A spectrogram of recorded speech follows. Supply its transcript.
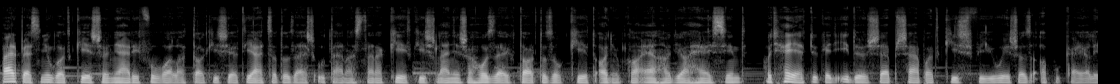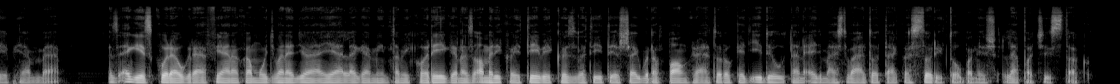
Pár perc nyugodt késő nyári fuvallattal kísért játszatozás után aztán a két kislány és a hozzájuk tartozó két anyuka elhagyja a helyszínt, hogy helyettük egy idősebb, sápat kisfiú és az apukája lépjen be. Az egész koreográfiának amúgy van egy olyan jellege, mint amikor régen az amerikai TV közvetítésekben a pankrátorok egy idő után egymást váltották a szorítóban és lepacsisztak.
